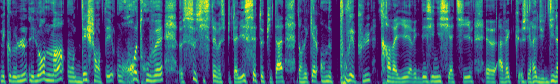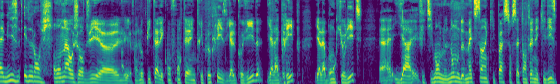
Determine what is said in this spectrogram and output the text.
mais que le, les lendemains, on déchantait, on retrouvait euh, ce système hospitalier, cet hôpital dans lequel on ne pouvait plus travailler avec des initiatives, euh, avec, je dirais, du dynamisme et de l'envie. On a aujourd'hui euh, enfin, l'hôpital est confronté à une triple crise. Il y a le Covid, il y a la grippe, il y a la bronchiolite. Euh, il y a effectivement le nombre de médecins qui passent sur cette antenne et qui disent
